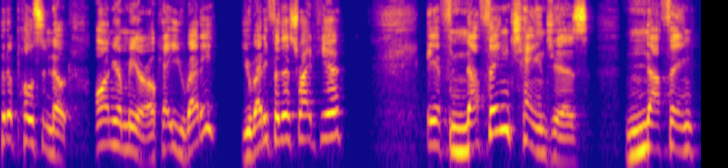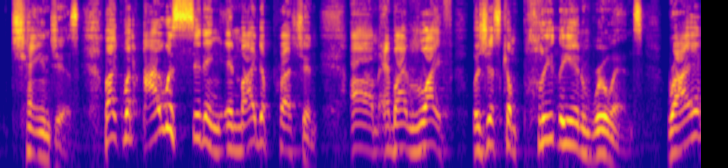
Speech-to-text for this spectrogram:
put a post-it note on your mirror, okay? You ready? You ready for this right here? If nothing changes, nothing changes. Like when I was sitting in my depression um, and my life was just completely in ruins, right?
